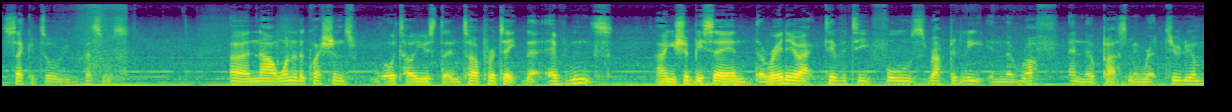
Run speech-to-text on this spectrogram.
secretory vessels. Uh, now, one of the questions will tell you is to interpret the evidence, and you should be saying the radioactivity falls rapidly in the rough endoplasmic reticulum.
